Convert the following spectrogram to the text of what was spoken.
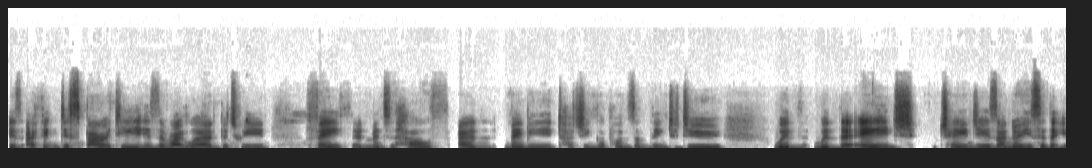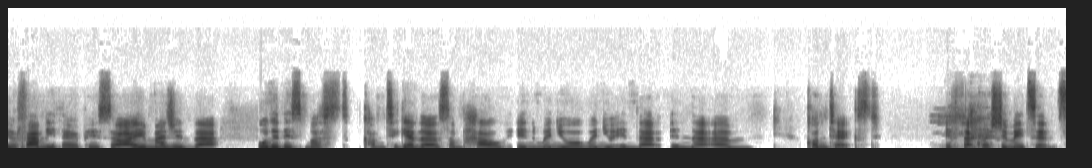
Is i think disparity is the right word between faith and mental health and maybe touching upon something to do with with the age changes. I know you said that you're a family therapist so i imagine that all of this must come together somehow in when you're when you're in that in that um context if that question made sense.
